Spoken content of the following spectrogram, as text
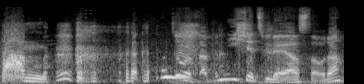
Bam. So, da bin ich jetzt wieder Erster, oder?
